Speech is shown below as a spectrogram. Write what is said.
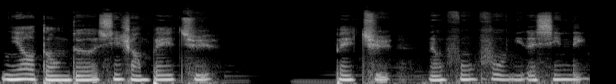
你要懂得欣赏悲剧，悲剧能丰富你的心灵。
